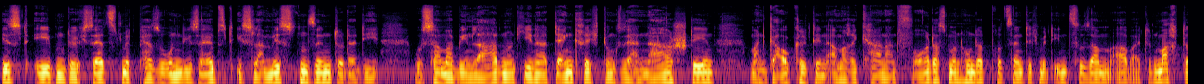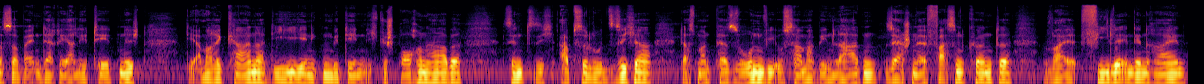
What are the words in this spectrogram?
ist eben durchsetzt mit Personen, die selbst Islamisten sind oder die Osama bin Laden und jener Denkrichtung sehr nahestehen. Man gaukelt den Amerikanern vor, dass man hundertprozentig mit ihnen zusammenarbeitet, macht das aber in der Realität nicht. Die Amerikaner, diejenigen, mit denen ich gesprochen habe, sind sich absolut sicher, dass man Personen wie Osama bin Laden sehr schnell fassen könnte, weil viele in den Reihen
